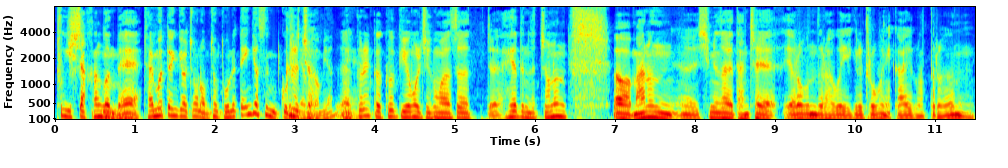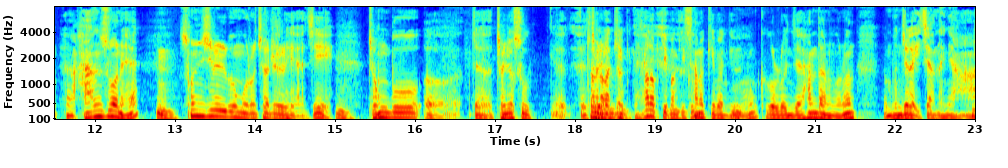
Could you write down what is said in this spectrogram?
푸기 시작한 건데 음, 잘못된 결정은 엄청 돈을 땡겨 쓴 꼴이냐 그렇죠. 그러면. 예, 그러니까 그 비용을 지금 와서 저 해야 되는데 저는 어 많은 어, 시민사회 단체 여러분들하고 얘기를 들어보니까 이것들은 어, 한수원에 음. 손실금으로 처리를 해야지 음. 정부 어저 전력수 어, 전력안전 전력기- 산업기반기금? 산업기반기금 그걸로 이제 한다는 거는 문제가 있지 않느냐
